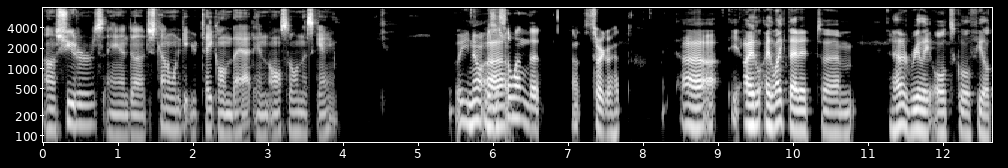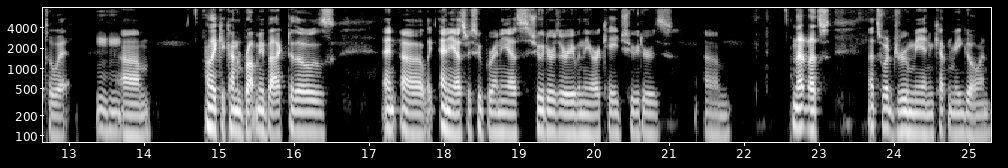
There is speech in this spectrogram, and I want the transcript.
uh, shooters, and uh, just kind of want to get your take on that, and also on this game. Well, you know, Was uh, this the one that? Oh, sorry, go ahead. uh, I I like that it um it had a really old school feel to it. hmm Um, like it kind of brought me back to those, and uh, like NES or Super NES shooters, or even the arcade shooters. Um, that that's that's what drew me in and kept me going.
